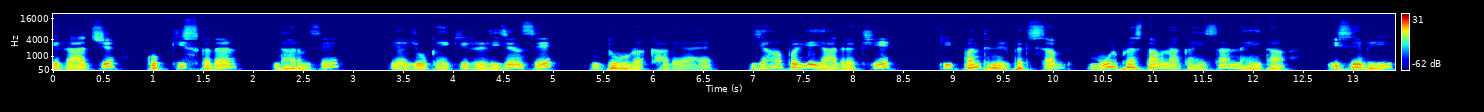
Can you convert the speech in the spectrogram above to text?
कि राज्य को किस कदर धर्म से या यूँ कहें कि रिलीजन से दूर रखा गया है। यहाँ पर ये याद रखिए कि पंथ निरपेक्ष शब्द मूल प्रस्तावना का हिस्सा नहीं था। इसे भी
